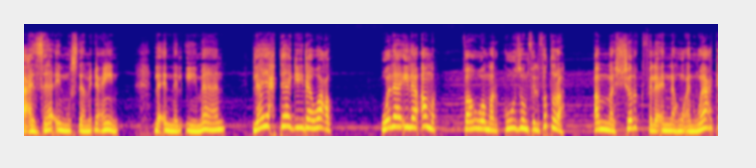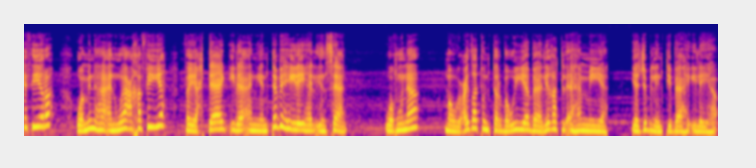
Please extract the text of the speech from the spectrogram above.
أعزائي المستمعين لأن الإيمان لا يحتاج إلى وعظ ولا إلى أمر فهو مركوز في الفطرة. أما الشرك فلأنه أنواع كثيرة ومنها أنواع خفية فيحتاج إلى أن ينتبه إليها الإنسان. وهنا موعظة تربوية بالغة الأهمية يجب الانتباه إليها.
